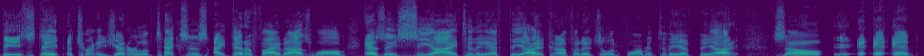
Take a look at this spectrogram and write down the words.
the state Attorney General of Texas identified Oswald as a CI to the FBI, a confidential informant to the FBI. So, and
